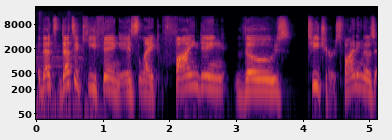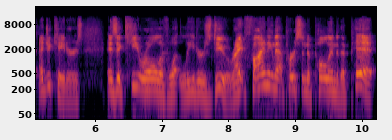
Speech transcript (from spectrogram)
That's that's a key thing is like finding those teachers. Finding those educators is a key role of what leaders do right? Finding that person to pull into the pit.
